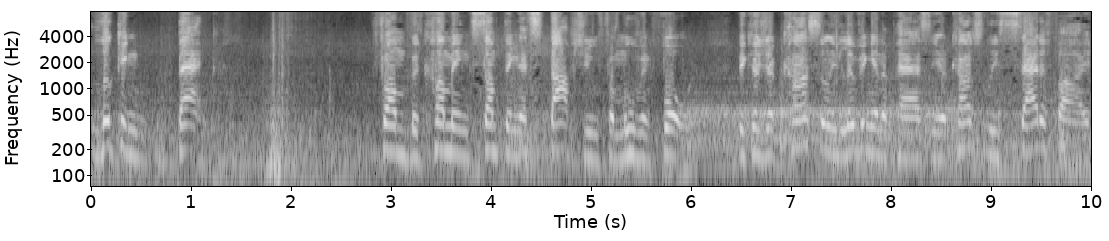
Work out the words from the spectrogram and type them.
looking back from becoming something that stops you from moving forward? Because you're constantly living in the past and you're constantly satisfied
